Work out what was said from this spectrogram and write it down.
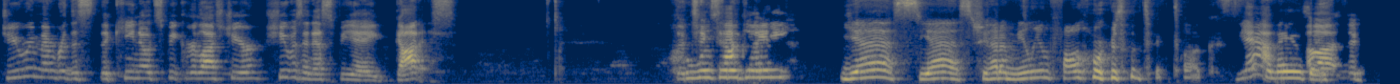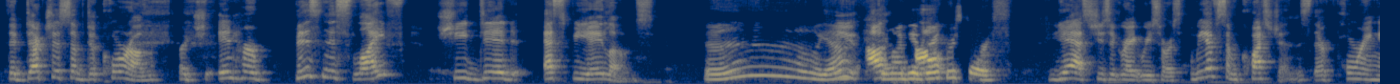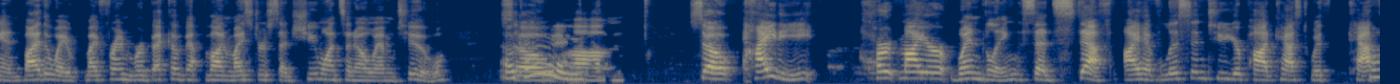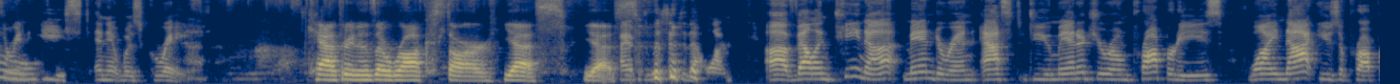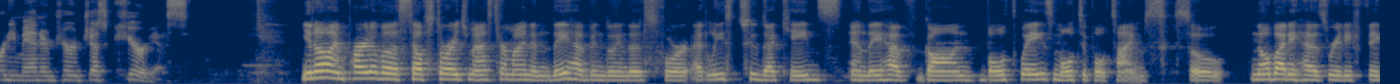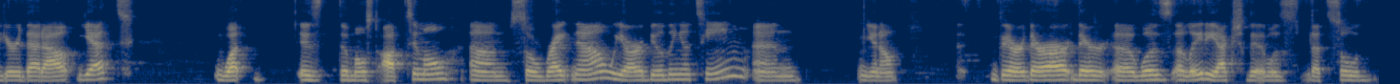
Do you remember this the keynote speaker last year? She was an SBA goddess. The Who TikTok was it again? Lady. Yes, yes. She had a million followers on TikTok. Yeah. Amazing. Uh, the, the Duchess of Decorum, but in her business life, she did SBA loans. Oh, yeah. You, she might be a great I'll, resource. Yes, she's a great resource. We have some questions. They're pouring in. By the way, my friend Rebecca von Meister said she wants an OM too. Okay. So, um, so Heidi Hartmeyer Wendling said, Steph, I have listened to your podcast with Catherine oh. East and it was great. Catherine is a rock star. Yes, yes. I have to listen to that one. Uh, Valentina Mandarin asked, Do you manage your own properties? Why not use a property manager? Just curious. You know, I'm part of a self storage mastermind, and they have been doing this for at least two decades, and they have gone both ways multiple times. So nobody has really figured that out yet. What is the most optimal? Um, so right now we are building a team, and you know, there there are there uh, was a lady actually that was that sold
